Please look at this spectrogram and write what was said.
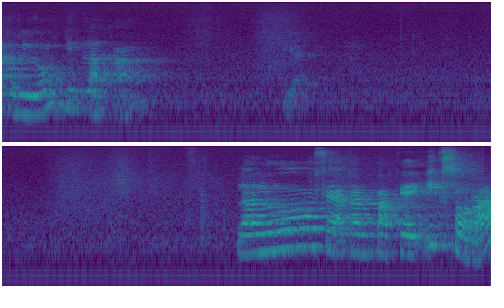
anturium di belakang. Lalu saya akan pakai Ixora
